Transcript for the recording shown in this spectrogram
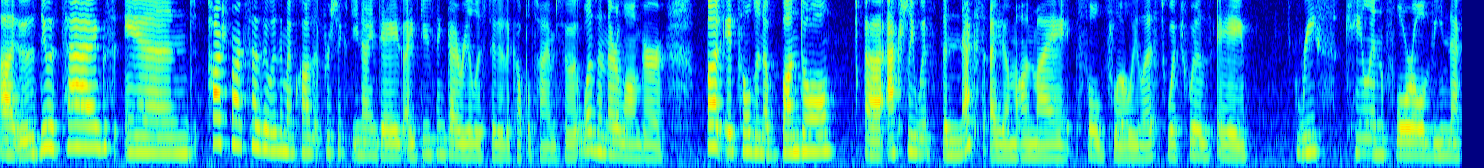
Uh, it was new with tags and Poshmark says it was in my closet for 69 days. I do think I relisted it a couple times, so it was in there longer. But it sold in a bundle, uh, actually with the next item on my sold slowly list, which was a Reese Kaylin floral v-neck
